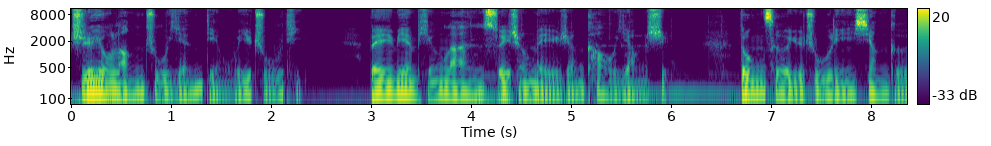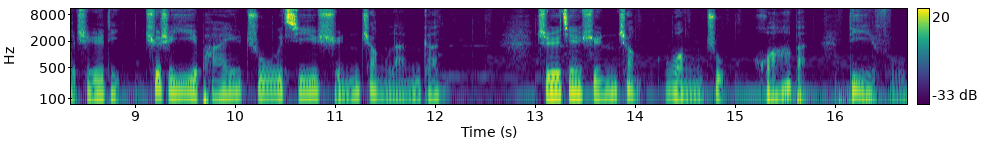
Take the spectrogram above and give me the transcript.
只有廊柱檐顶为主体，北面凭栏随成美人靠样式。东侧与竹林相隔之地，却是一排朱漆寻杖栏杆。只见寻杖、望柱、滑板、地府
